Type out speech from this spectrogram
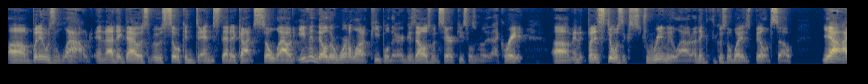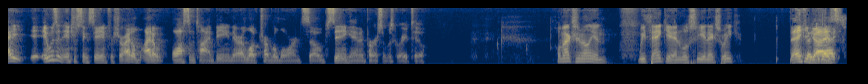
um, but it was loud, and I think that was it was so condensed that it got so loud, even though there weren't a lot of people there because that was when Syracuse wasn't really that great. Um, and but it still was extremely loud. I think because of the way it's built. So yeah, I it, it was an interesting stadium for sure. I had a, I had an awesome time being there. I love Trevor Lawrence, so seeing him in person was great too. Well, Maximilian, we thank you, and we'll see you next week. Thank you Thank guys. Max.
